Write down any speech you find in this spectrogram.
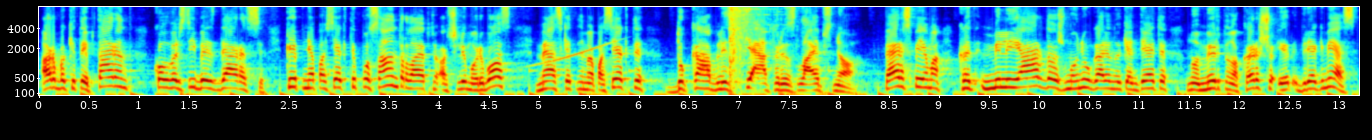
Arba kitaip tariant, kol valstybės derasi, kaip nepasiekti pusantro laipsnio atšilimo ribos, mes ketiname pasiekti 2,4 laipsnio. Perspėjama, kad milijardas žmonių gali nukentėti nuo mirtino karščio ir drėgmės,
